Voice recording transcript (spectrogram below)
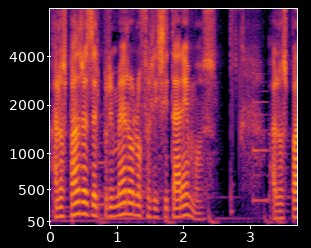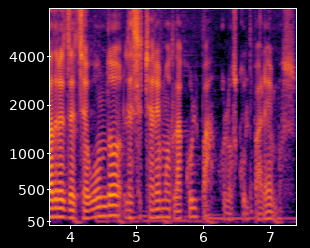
A los padres del primero lo felicitaremos. A los padres del segundo les echaremos la culpa o los culparemos.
